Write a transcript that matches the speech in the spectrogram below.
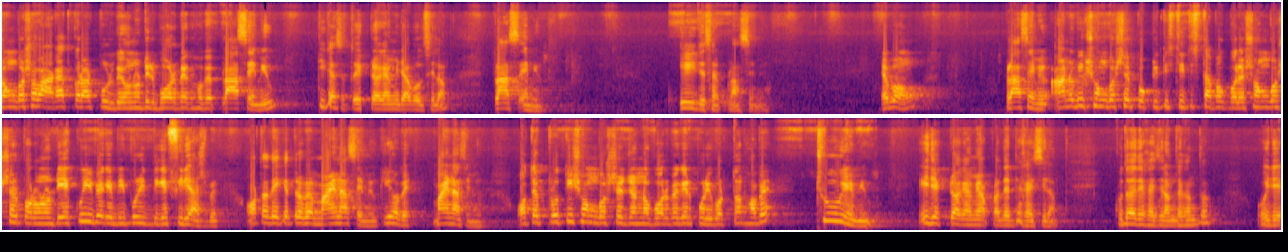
সংঘর্ষ বা আঘাত করার পূর্বে অণুটির ভরবেগ হবে প্লাস এমইউ ঠিক আছে, তো একটু আগে আমি যা বলছিলাম প্লাস এমইউ এই যে স্যার প্লাস এমইউ এবং প্লাস এমইউ আণবিক সংঘর্ষের প্রকৃতি স্থিতিস্থাপক বলে সংঘর্ষের পর অণুটি একই বেগে বিপরীত দিকে ফিরে আসবে। অর্থাৎ এই ক্ষেত্রে হবে মাইনাস এমইউ কি হবে? মাইনাস এমইউ অতএব প্রতি সংঘর্ষের জন্য ভরবেগের পরিবর্তন হবে টু এমইউ এই যে একটু আগে আমি আপনাদের দেখাইছিলাম। কোথায় দেখাইছিলাম, দেখেন তো? ওই যে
